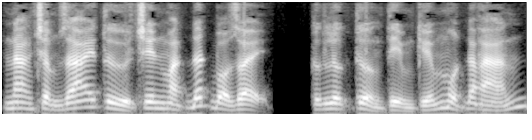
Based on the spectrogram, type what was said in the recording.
nàng chậm rãi từ trên mặt đất bò dậy, cực lực tưởng tìm kiếm một đáp án.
